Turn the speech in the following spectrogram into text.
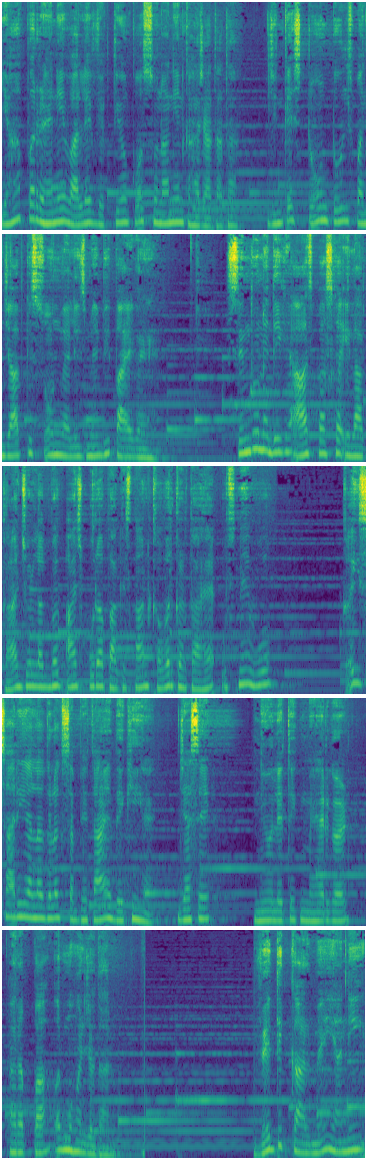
यहाँ पर रहने वाले व्यक्तियों को सोनानियन कहा जाता था, जिनके स्टोन टूल्स पंजाब की सोन वैलीज में भी पाए गए हैं। सिंधु नदी के आसपास का इलाका जो लगभग आज पूरा पाकिस्तान कवर करता है, उसने वो कई सारी अलग अलग सभ्यताएँ देखी हैं, जैसे न्यूलिथिक मेहरगढ़ हरप्पा और मोहनजोदारो वैदिक काल में यानी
